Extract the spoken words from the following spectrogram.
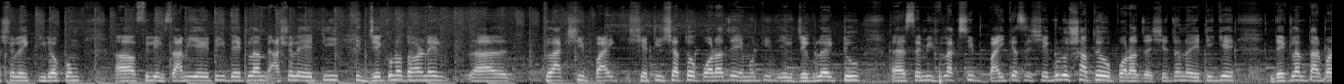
আসলে কীরকম ফিলিংস আমি এটি দেখলাম, আসলে এটি যে কোনো ধরনের ফ্ল্যাগশিপ বাইক সেটির সাথেও পরা যায়, এমনকি যেগুলো একটু সেমি ফ্ল্যাগশিপ বাইক আছে সেগুলোর সাথেও পরা যায়। সেজন্য এটিকে দেখলাম, তারপর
